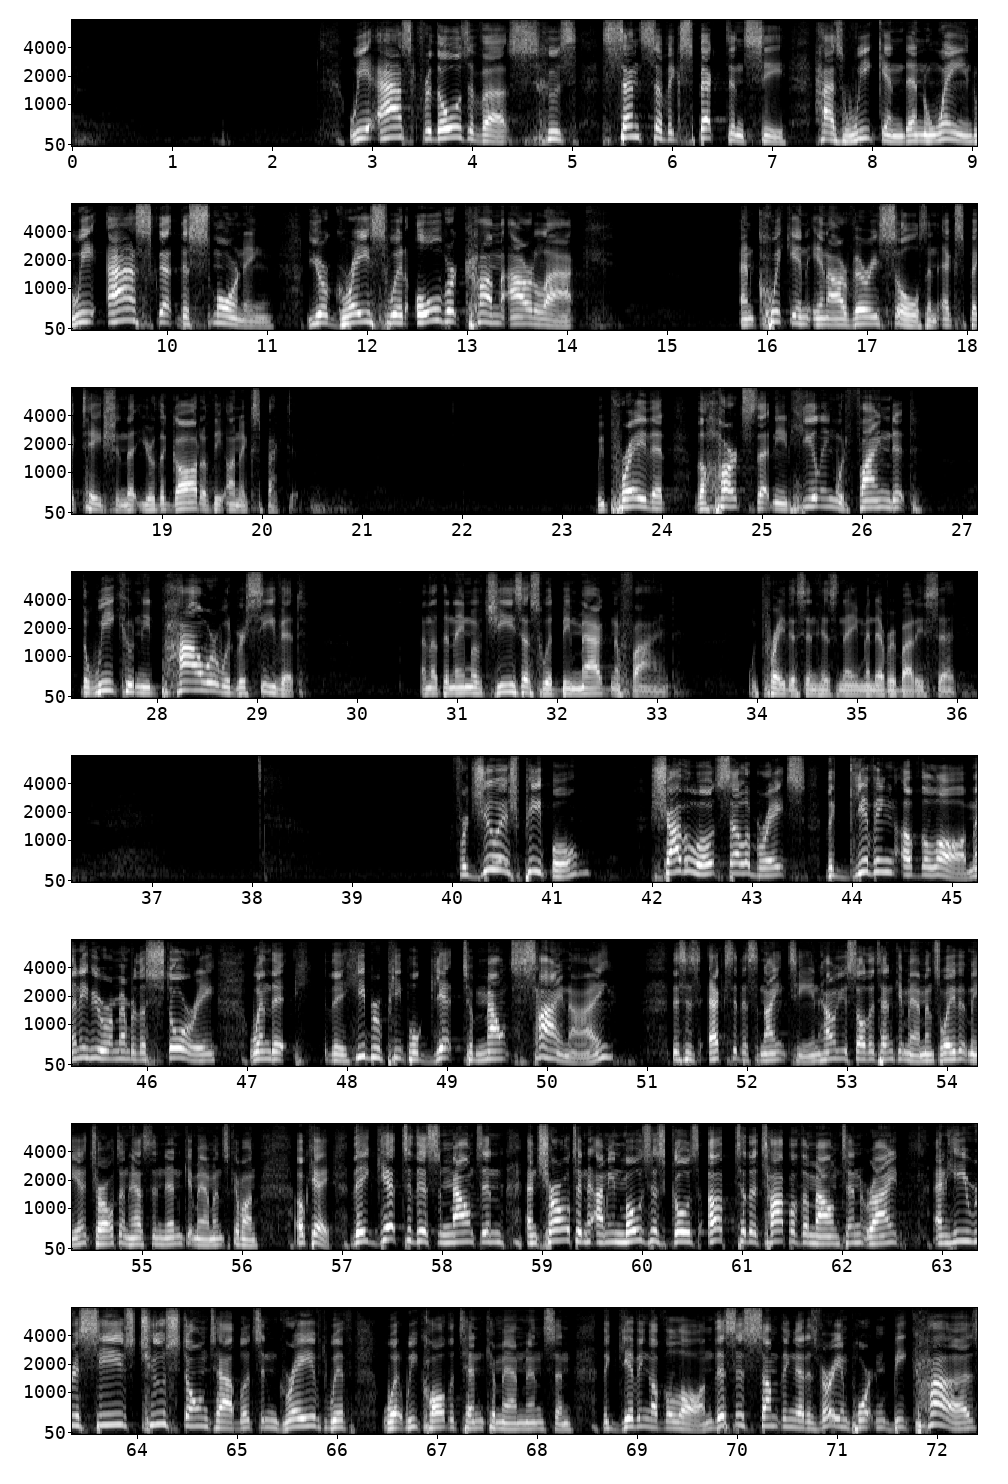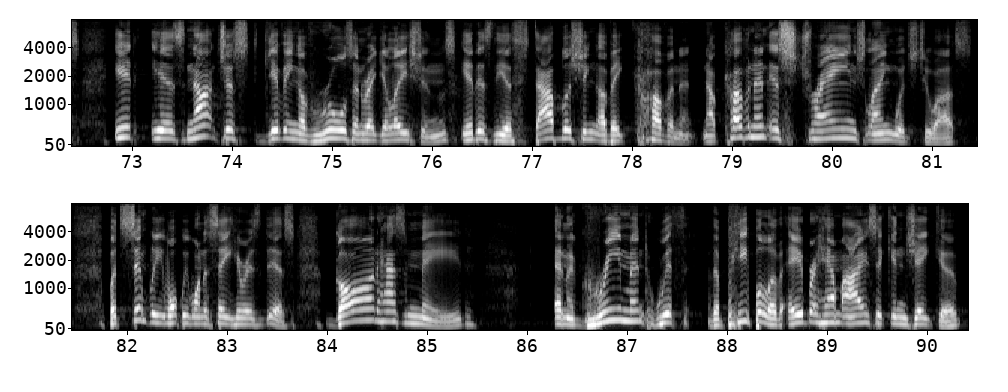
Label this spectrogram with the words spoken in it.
We ask for those of us whose sense of expectancy has weakened and waned. We ask that this morning your grace would overcome our lack and quicken in our very souls an expectation that you're the God of the unexpected. We pray that the hearts that need healing would find it, the weak who need power would receive it, and that the name of Jesus would be magnified. We pray this in his name, and everybody said. For Jewish people, Shavuot celebrates the giving of the law. Many of you remember the story when the, the Hebrew people get to Mount Sinai this is Exodus 19. How you saw the Ten Commandments? Wave at me. Charlton Heston, Ten Commandments. Come on. Okay. They get to this mountain, and Charlton, I mean, Moses goes up to the top of the mountain, right? And he receives two stone tablets engraved with what we call the Ten Commandments and the giving of the law. And this is something that is very important because it is not just giving of rules and regulations, it is the establishing of a covenant. Now, covenant is strange language to us us. But simply what we want to say here is this God has made an agreement with the people of Abraham, Isaac, and Jacob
